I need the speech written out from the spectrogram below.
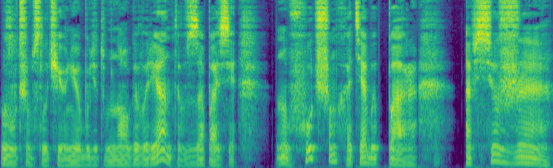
В лучшем случае у нее будет много вариантов в запасе, ну, в худшем хотя бы пара. А все же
